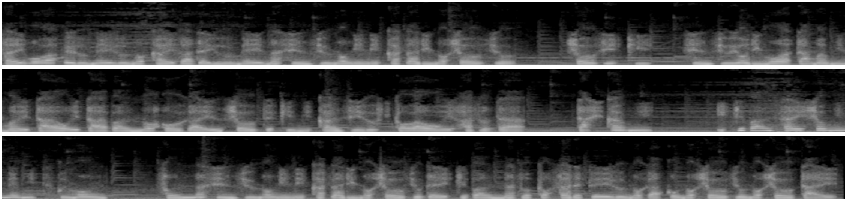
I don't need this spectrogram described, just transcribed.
最後はフェルメールの絵画で有名な真珠の耳飾りの少女。正直、真珠よりも頭に巻いた青いターバンの方が印象的に感じる人は多いはずだ。確かに。一番最初に目につくもん。そんな真珠の耳飾りの少女で一番謎とされているのがこの少女の正体。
